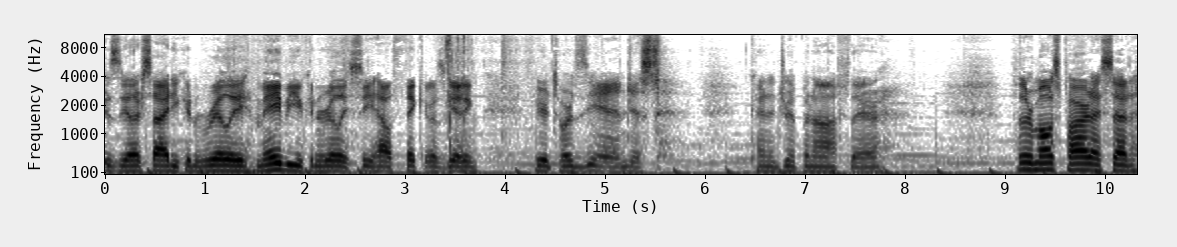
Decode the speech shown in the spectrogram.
Here's the other side. You can really, maybe you can really see how thick it was getting here towards the end, just kind of dripping off there. For the most part, I said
